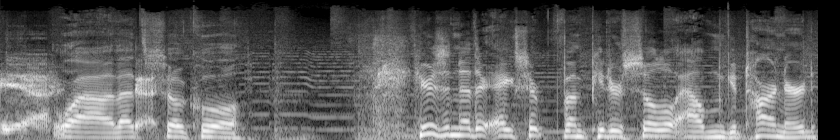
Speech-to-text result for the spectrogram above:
yeah. Wow, that's Yeah. so cool. Here's another excerpt from Peter's solo album Guitar Nerd.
